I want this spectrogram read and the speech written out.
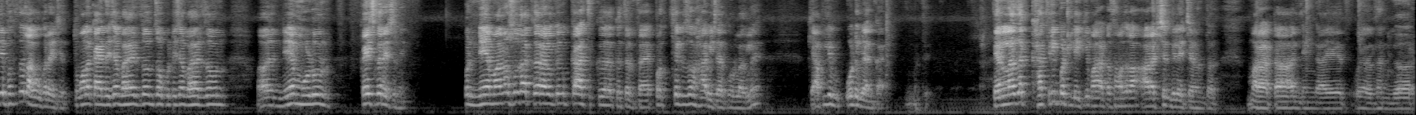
ते फक्त लागू करायचे. तुम्हाला कायद्याच्या बाहेर जाऊन चौकटीच्या बाहेर जाऊन नियम मोडून काहीच करायचं नाही. पण नियमानं सुद्धा करायला तुम्ही का कचरताय? प्रत्येक जण हा विचार करू लागलाय की आपली वोट बँक आहे त्यांना जर खात्री पटली की मराठा समाजाला आरक्षण दिल्याच्यानंतर मराठा लिंगायत धनगर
